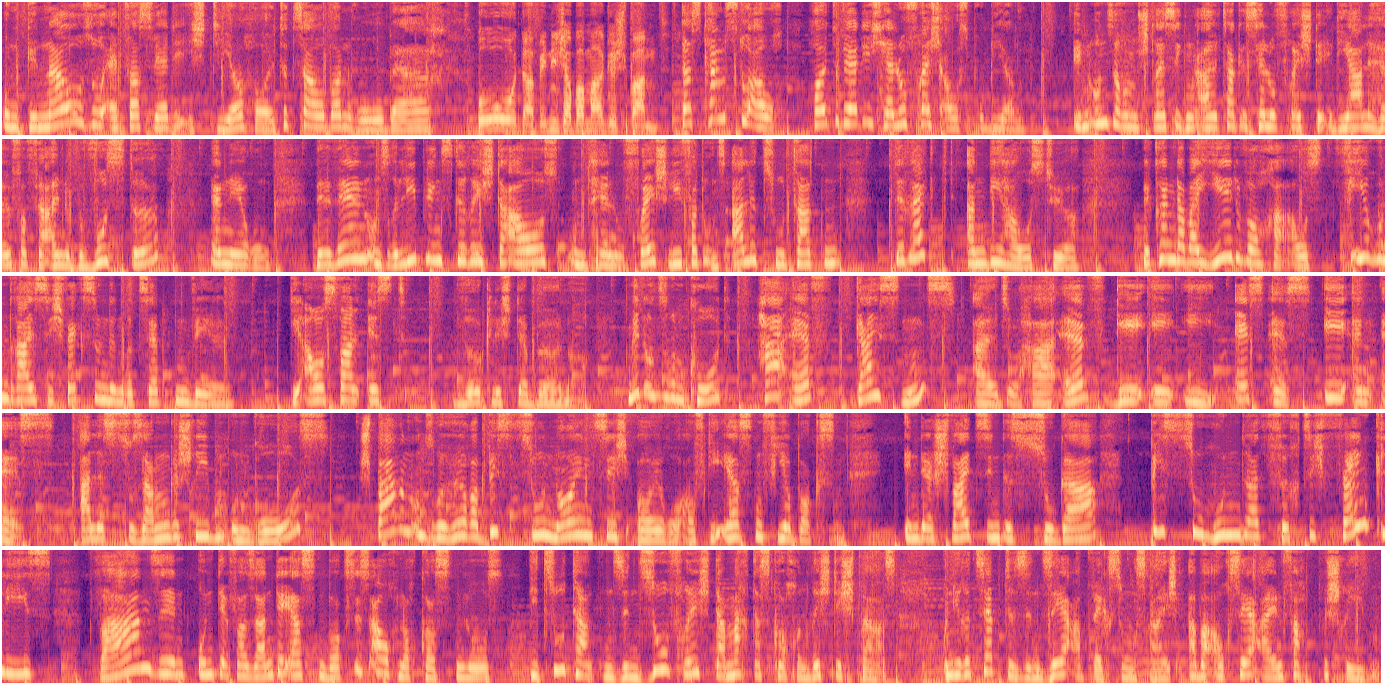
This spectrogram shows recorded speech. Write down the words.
Und genau so etwas werde ich dir heute zaubern, Robert. Oh, da bin ich aber mal gespannt. Das kannst du auch. Heute werde ich HelloFresh ausprobieren. In unserem stressigen Alltag ist HelloFresh der ideale Helfer für eine bewusste Ernährung. Wir wählen unsere Lieblingsgerichte aus und HelloFresh liefert uns alle Zutaten direkt an die Haustür. Wir können dabei jede Woche aus 34 wechselnden Rezepten wählen. Die Auswahl ist wirklich der Burner. Mit unserem Code HF Geissens, also HF G E alles zusammengeschrieben und groß, sparen unsere Hörer bis zu 90 Euro auf die ersten vier Boxen. In der Schweiz sind es sogar bis zu 140 Franklies. Wahnsinn! Und der Versand der ersten Box ist auch noch kostenlos. Die Zutaten sind so frisch, da macht das Kochen richtig Spaß. Und die Rezepte sind sehr abwechslungsreich, aber auch sehr einfach beschrieben.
